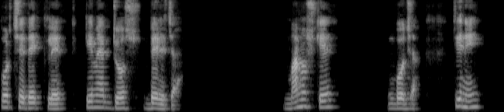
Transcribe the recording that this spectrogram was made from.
করছে দেখলে টিমের জোশ বেড়ে যায়। মানুষকে বোঝা। তিনি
